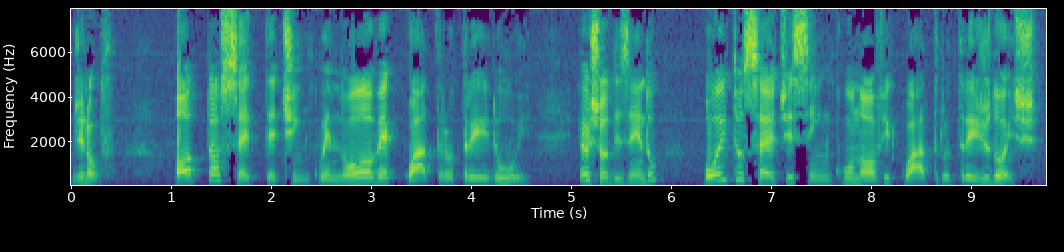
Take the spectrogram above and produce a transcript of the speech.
de novo, 87594432, eu estou dizendo 8759432.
